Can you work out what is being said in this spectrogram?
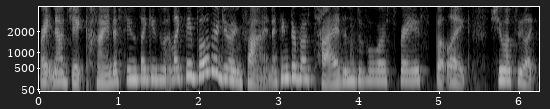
right now jake kind of seems like he's like they both are doing fine i think they're both tied in the divorce race but like she wants to be like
